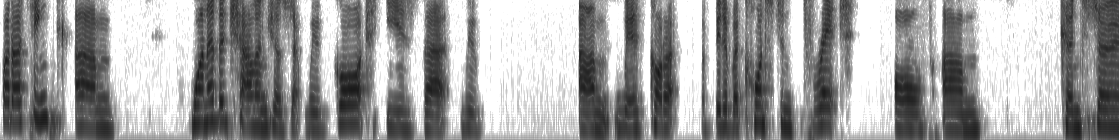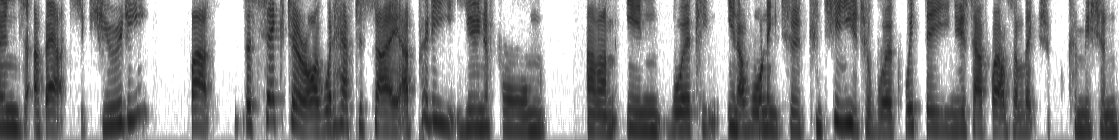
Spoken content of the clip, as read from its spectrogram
but I think um, one of the challenges that we've got is that we've um, we've got a, a bit of a constant threat of um, concerns about security, but the sector, I would have to say, are pretty uniform um, in working, you know, wanting to continue to work with the New South Wales Electoral Commission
